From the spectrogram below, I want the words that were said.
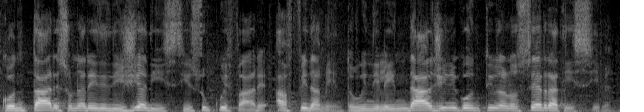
contare su una rete di jihadisti su cui fare affidamento. Quindi le indagini continuano serratissime.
